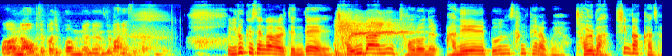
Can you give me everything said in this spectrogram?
49세까지 포함이면 꽤 많이 했을 것 같은데 이렇게 생각할 텐데 절반이 결혼을 안 해본 상태라고 해요. 절반. 심각하죠.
